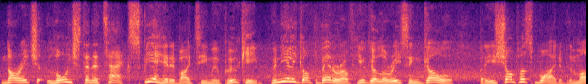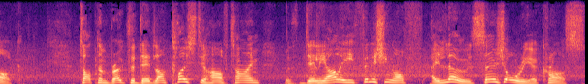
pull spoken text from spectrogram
Norwich launched an attack spearheaded by Teemu Pukki, who nearly got the better of Hugo Lloris in goal, but his shot was wide of the mark. Tottenham broke the deadlock close to half time, with Dele Alli finishing off a low Serge Aurier cross.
